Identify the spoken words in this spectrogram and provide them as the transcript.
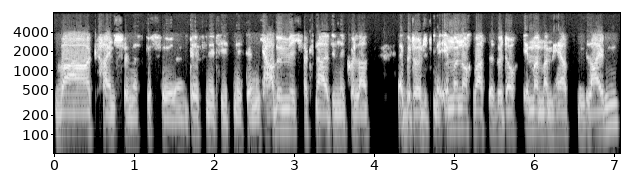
war kein schönes Gefühl, definitiv nicht. Denn ich habe mich verknallt in Nikolas. Er bedeutet mir immer noch was, er wird auch immer in meinem Herzen bleiben.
